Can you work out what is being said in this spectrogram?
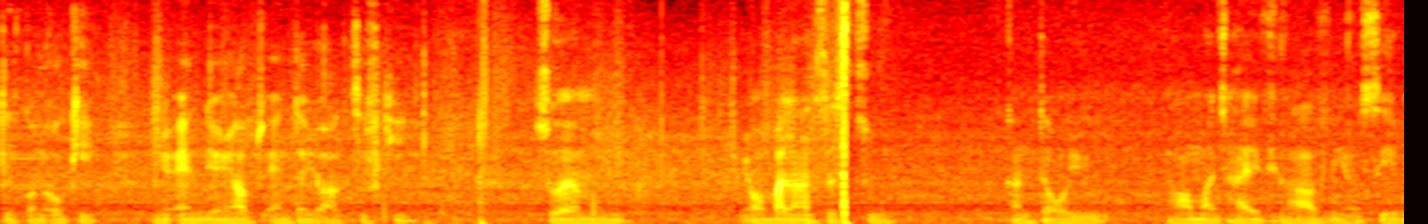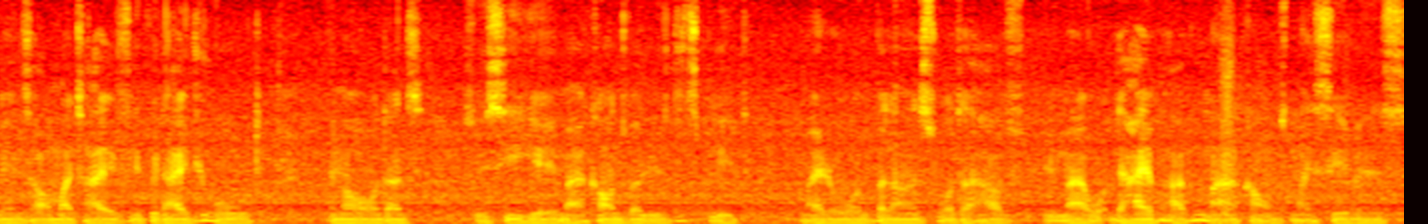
Click on ok. And you end then you have to enter your active key. So um your balances too can tell you how much hive you have in your savings how much hive liquid hive you hold and all that. So you see here my account value is displayed. My reward balance what i have in my the hive i have in my account my savings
